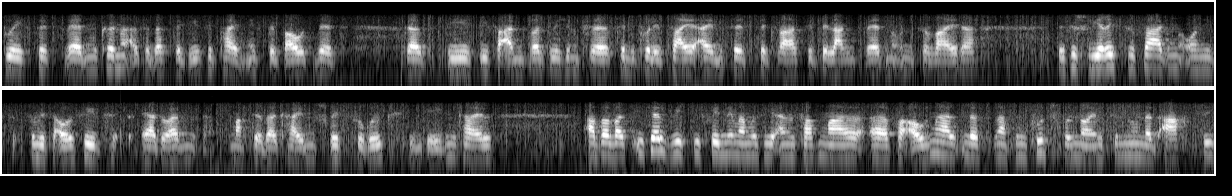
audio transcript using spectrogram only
durchgesetzt werden können, also dass der Gezi Pike nicht bebaut wird dass die, die Verantwortlichen für, für die Polizeieinsätze quasi belangt werden und so weiter. Das ist schwierig zu sagen und so wie es aussieht, Erdogan macht ja da keinen Schritt zurück, im Gegenteil. Aber was ich halt wichtig finde, man muss sich einfach mal äh, vor Augen halten, dass nach dem Putsch von 1980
